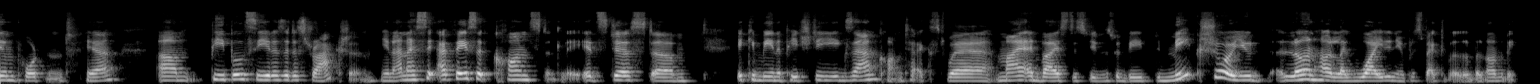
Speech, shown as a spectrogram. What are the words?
important yeah? Um, people see it as a distraction you know? And i see i face it constantly. It's just um, it can be in a PhD exam context where my advice to students would be to make sure you learn how to like widen your perspective a little bit, not be.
